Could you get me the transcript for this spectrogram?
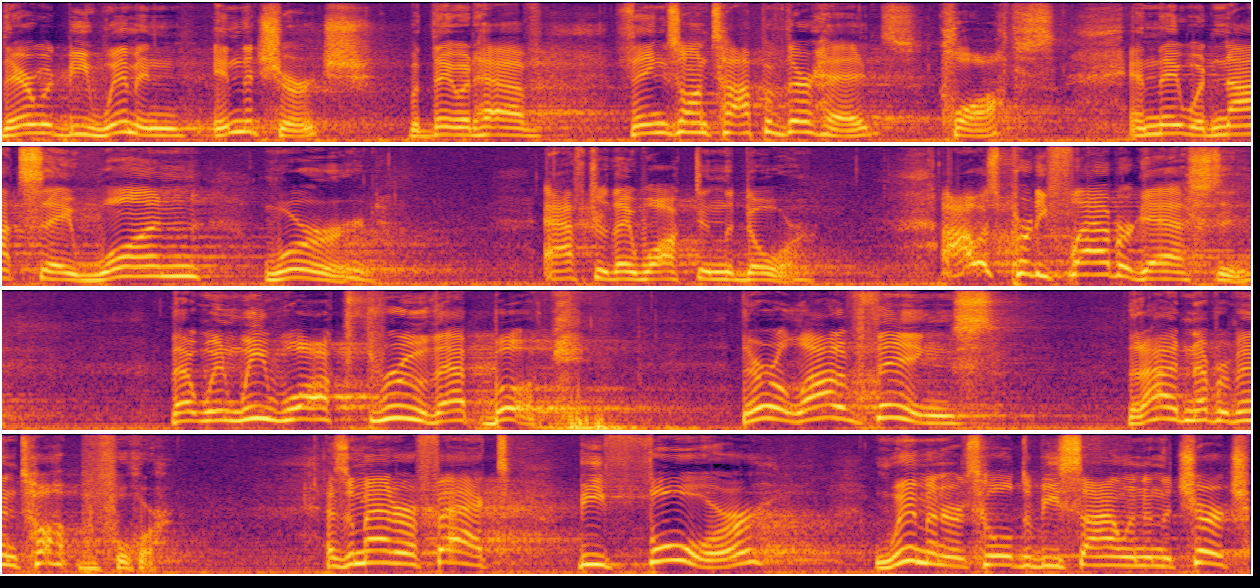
there would be women in the church, but they would have things on top of their heads, cloths, and they would not say one word after they walked in the door. I was pretty flabbergasted that when we walked through that book, there are a lot of things that I had never been taught before. As a matter of fact, before Women are told to be silent in the church.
